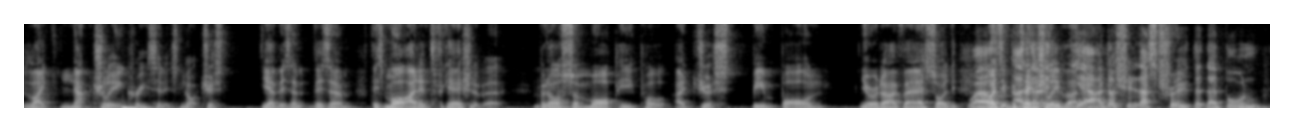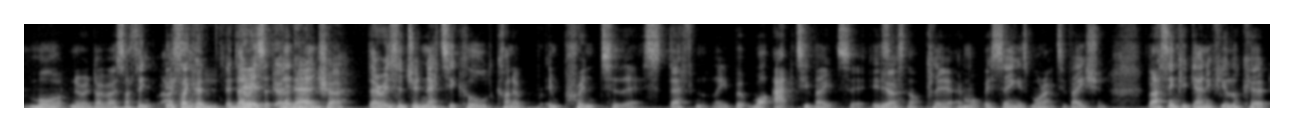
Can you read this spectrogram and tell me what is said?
like naturally increasing. It's not just yeah. There's a there's a there's more identification of it, but Yeah. also more people are just being born neurodiverse, or Well, or is it potentially that yeah, I'm not sure that's true that they're born more neurodiverse. I think I it's think like a, a, there na- is a, a- let- let- nature? there is a genetical kind of imprint to this, definitely. But what activates it is, Yeah. is not clear, and what we're seeing is more activation. But I think again, if you look at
